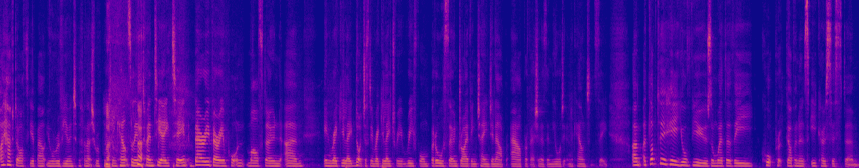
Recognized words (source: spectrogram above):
I, have to ask you about your review into the Financial Reporting Council in 2018. Very, very important milestone um, in regulate, not just in regulatory reform, but also in driving change in our, our profession, as in the audit and accountancy. Um, I'd love to hear your views on whether the corporate governance ecosystem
